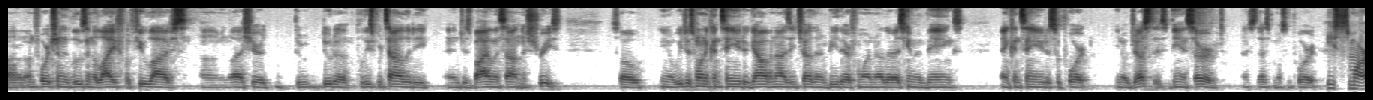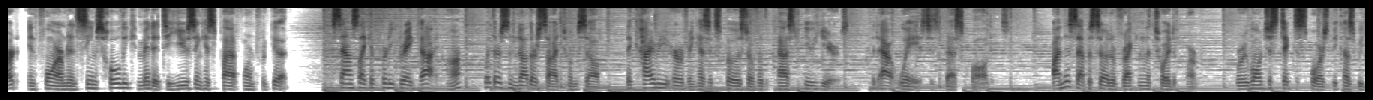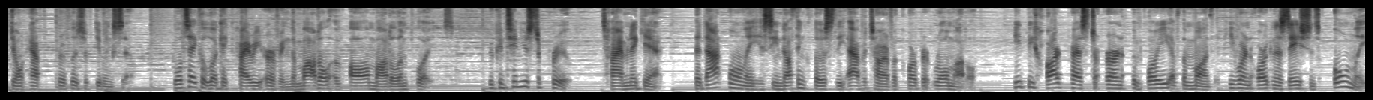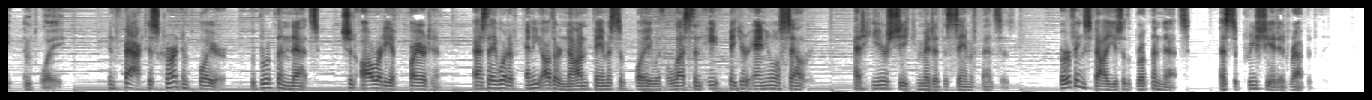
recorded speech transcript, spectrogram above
uh, unfortunately, losing a life, a few lives um, in the last year due, due to police brutality and just violence out in the streets. So, you know, we just want to continue to galvanize each other and be there for one another as human beings and continue to support, you know, justice being served. That's that's most important. He's smart, informed, and seems wholly committed to using his platform for good. Sounds like a pretty great guy, huh? But there's another side to himself that Kyrie Irving has exposed over the past few years that outweighs his best qualities. On this episode of Wrecking the Toy Department, where we won't just stick to sports because we don't have the privilege of doing so, we'll take a look at Kyrie Irving, the model of all model employees, who continues to prove, time and again, that not only is he nothing close to the avatar of a corporate role model, he'd be hard pressed to earn Employee of the Month if he were an organization's only employee. In fact, his current employer, the Brooklyn Nets, should already have fired him, as they would have any other non famous employee with a less than eight figure annual salary, had he or she committed the same offenses. Irving's value to the Brooklyn Nets has depreciated rapidly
